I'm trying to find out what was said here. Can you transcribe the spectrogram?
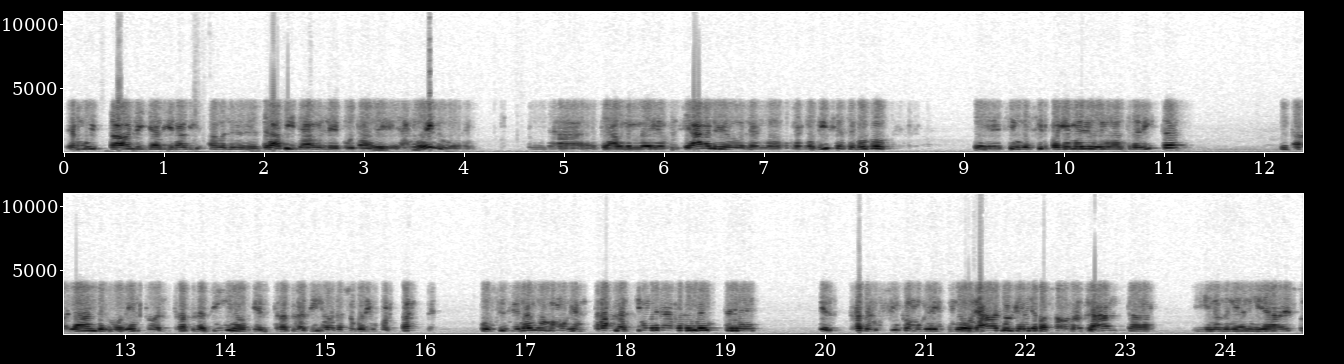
Es muy probable que alguien hable de trap y te hable puta de Anuel, te hable en medios oficiales o en las, noticias. Hace poco, eh, sin decir para qué medio de una entrevista, hablaban del movimiento del trap latino, que el trap latino era súper importante, posicionando como que el trap latino era realmente el trap en sí como que ignoraba lo que había pasado en Atlanta y no tenía ni idea de eso,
